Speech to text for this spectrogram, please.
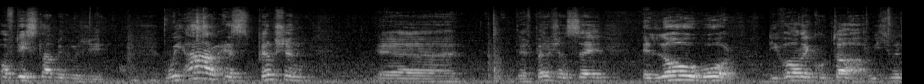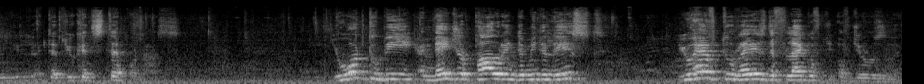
of the Islamic regime. We are, as Persian, uh, the Persians say, a low wall, divare kutar, that you can step on us. You want to be a major power in the Middle East? You have to raise the flag of, of Jerusalem.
